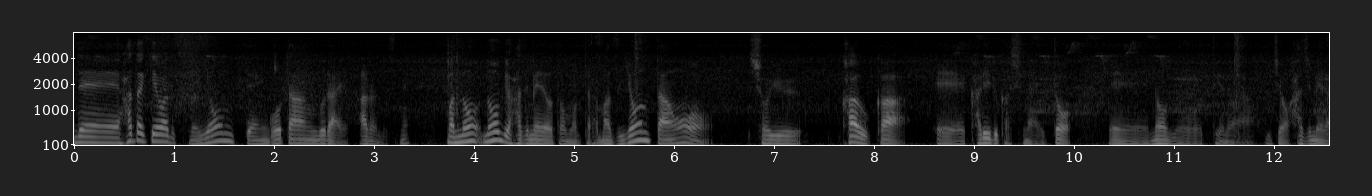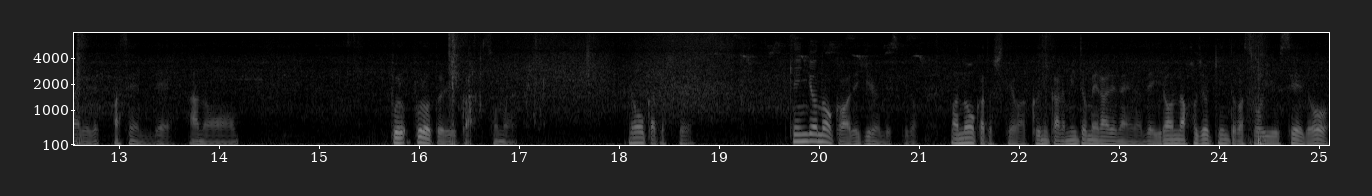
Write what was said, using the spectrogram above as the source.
で畑はですね4.5単ぐらいあるんですね、まあ、農業始めようと思ったらまず4単を所有買うか、えー、借りるかしないと、えー、農業っていうのは一応始められませんであのプロプロというかその農家として兼業農家はできるんですけどまあ、農家としては国から認められないのでいろんな補助金とかそういう制度を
